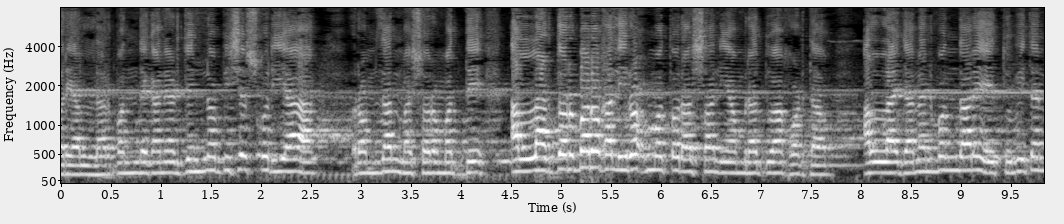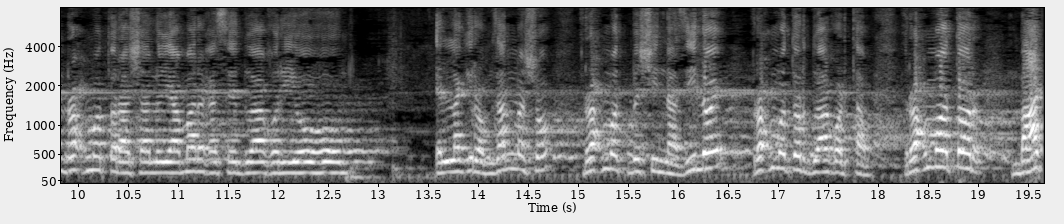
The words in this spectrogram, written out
ওরে আল্লাহর বন্দেগানের জন্য বিশেষ করিয়া রমজান মাসের মধ্যে আল্লাহর দরবারও খালি রহমতর আশা নিয়ে আমরা দোয়া করতাম। আল্লাহ জানেন বন্দারে, তুমি তেন রহমতর আশা লই আমার কাছে দোয়া করিও। এর লাগি রমজান মাসও রহমত বেশি নাজিল হয়, রহমতর দোয়া করতাম। রহমতর বাট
